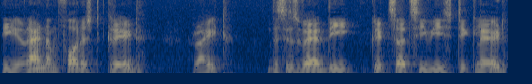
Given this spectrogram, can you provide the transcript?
the random forest grid right? This is where the grid search cv is declared.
